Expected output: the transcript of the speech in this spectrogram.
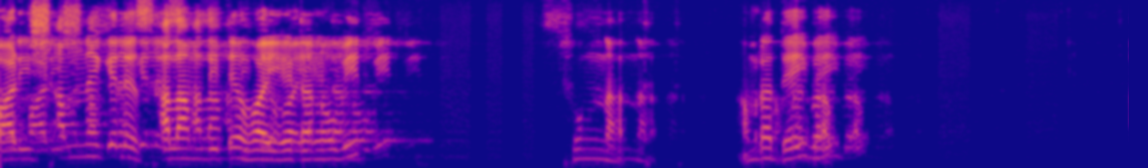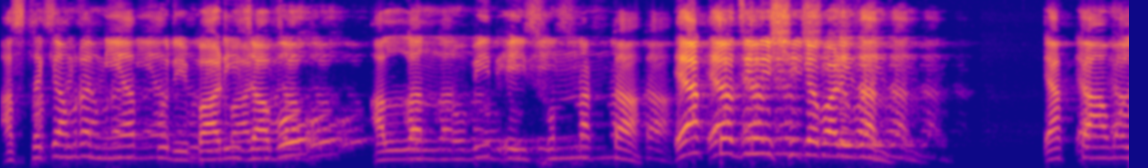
বাড়ির সামনে গেলে সালাম দিতে হয় এটা নবীর সুন্নাত। আমরা দেই বাপ। আজ থেকে আমরা নিয়াত করি বাড়ি যাব আল্লাহ নবীর এই সুন্নাতটা একটা জিনিস শিখে বাড়ি যান। একটা আমল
